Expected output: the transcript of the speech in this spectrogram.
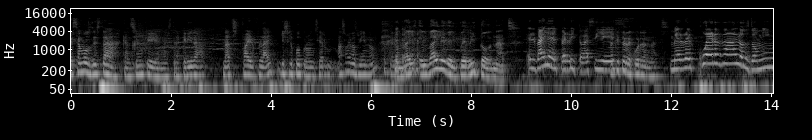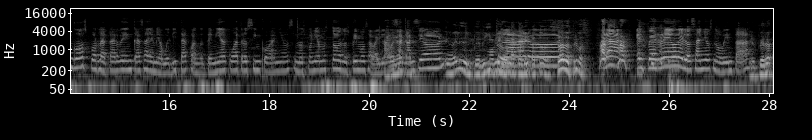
Regresamos de esta canción que nuestra querida Nats Firefly, yo sí lo puedo pronunciar más o menos bien, ¿no? El baile, el baile del perrito, Nats. El baile del perrito, así ¿A es. qué te recuerda Nats? Me recuerda los domingos por la tarde en casa de mi abuelita cuando tenía 4 o 5 años. Nos poníamos todos los primos a bailar A esa canción. El baile del perrito. Moviendo la colita todos. Todos los primos. Era el perreo de los años 90. El perro.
